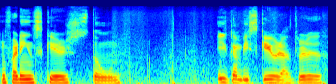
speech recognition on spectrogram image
I'm fighting Scare Stone. He's gonna be scared after this.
